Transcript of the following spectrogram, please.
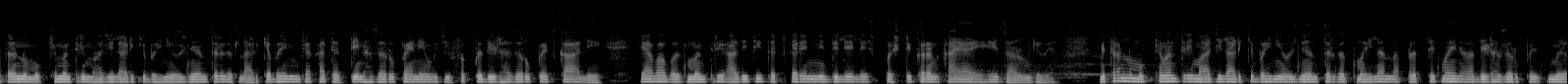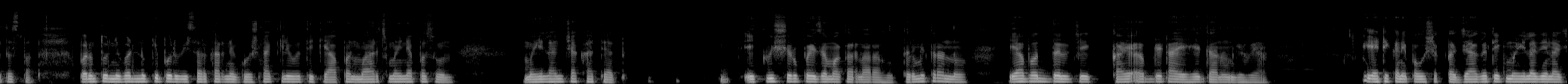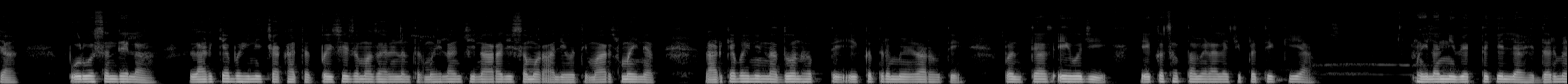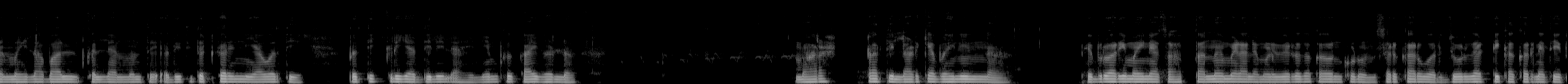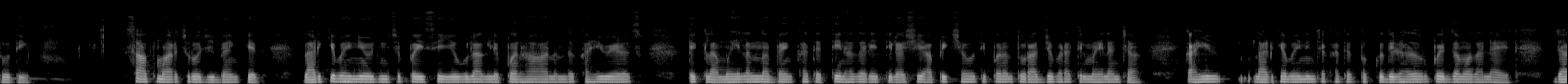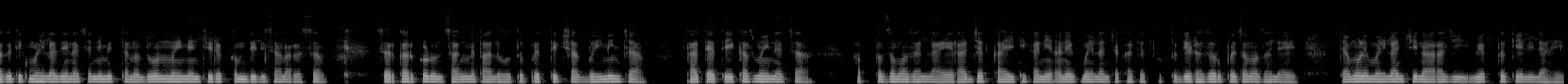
मित्रांनो मुख्यमंत्री माझी लाडकी बहीण योजनेअंतर्गत लाडक्या बहिणींच्या खात्यात तीन हजार रुपयांऐवजी फक्त दीड हजार रुपयेच का आले? याबाबत मंत्री आदिती तटकरे यांनी दिलेले स्पष्टीकरण काय आहे हे जाणून घेऊया. मित्रांनो मुख्यमंत्री माझी लाडकी बहीण योजनेअंतर्गत महिलांना प्रत्येक महिन्याला दीड हजार रुपये मिळत असतात. परंतु निवडणुकीपूर्वी सरकारने घोषणा केली होती की आपण मार्च महिन्यापासून महिलांच्या खात्यात एकवीसशे रुपये जमा करणार आहोत. तर मित्रांनो याबद्दलचे काय अपडेट आहे हे जाणून घेऊया. या ठिकाणी पाहू शकता जागतिक महिला दिनाच्या पूर्वसंध्येला लाडक्या बहिणीच्या खात्यात पैसे जमा झाल्यानंतर महिलांची नाराजी समोर आली होती. मार्च महिन्यात लाडक्या बहिणींना दोन हप्ते एकत्र मिळणार होते पण त्याऐवजी एकच हप्ता मिळाल्याची प्रतिक्रिया महिलांनी व्यक्त केली आहे. दरम्यान महिला बाल कल्याण मंत्री अदिती तटकरेंनी यावरती प्रतिक्रिया दिलेली आहे. नेमकं काय घडलं? महाराष्ट्रातील लाडक्या बहिणींना फेब्रुवारी महिन्याचा हप्ता न मिळाल्यामुळे विरोधकांकडून सरकारवर जोरदार टीका करण्यात येत होती. सात मार्च रोजी बँकेत लाडकी बहीण योजनेचे पैसे येऊ लागले पण हा आनंद काही वेळच टिकला. महिलांना बँक खात्यात तीन हजार येतील अशी अपेक्षा होती परंतु राज्यभरातील महिलांच्या काही लाडक्या बहिणींच्या खात्यात फक्त दीड हजार रुपये जमा झाले आहेत. जागतिक महिला दिनाच्या निमित्तानं दोन महिन्यांची रक्कम दिली जाणार असं सरकारकडून सांगण्यात आलं होतं. प्रत्यक्षात बहिणींच्या खात्यात एकाच महिन्याचा हप्ता जमा झालेला आहे. राज्यात काही ठिकाणी अनेक महिलांच्या खात्यात फक्त दीड हजार रुपये जमा झाले आहेत. त्यामुळे महिलांची नाराजी व्यक्त केलेली आहे.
